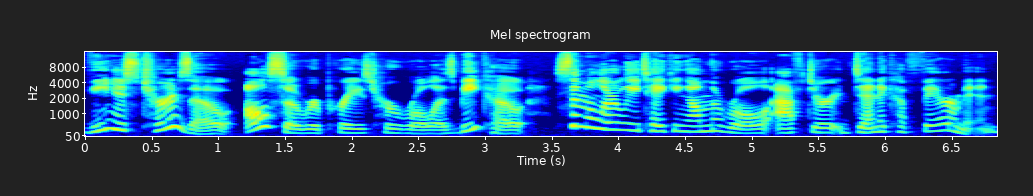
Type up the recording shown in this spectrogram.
Venus Terzo also reprised her role as B-ko, similarly taking on the role after Denica Fairman.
